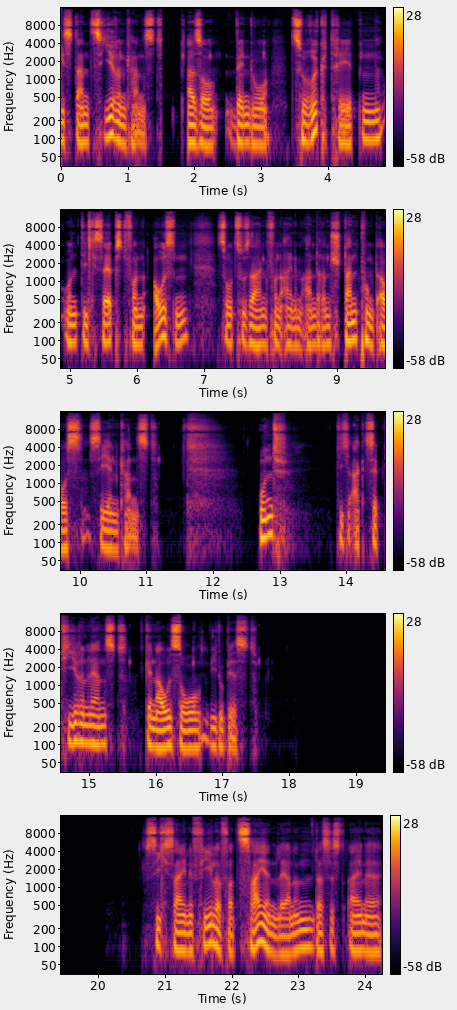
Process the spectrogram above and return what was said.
distanzieren kannst. Also wenn du zurücktreten und dich selbst von außen sozusagen von einem anderen Standpunkt aus sehen kannst. Und dich akzeptieren lernst, genau so wie du bist. sich seine Fehler verzeihen lernen, das ist eine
